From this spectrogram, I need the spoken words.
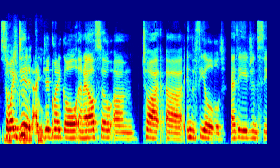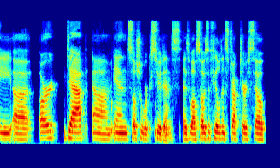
so I did. really I did my goal, and I also um, taught uh, in the field at the agency uh, art, DAAP, um, and social work students as well. So I was a field instructor. So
